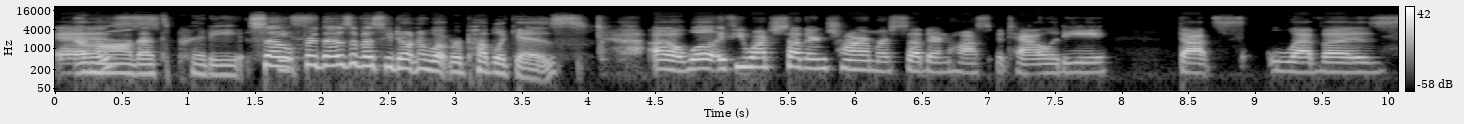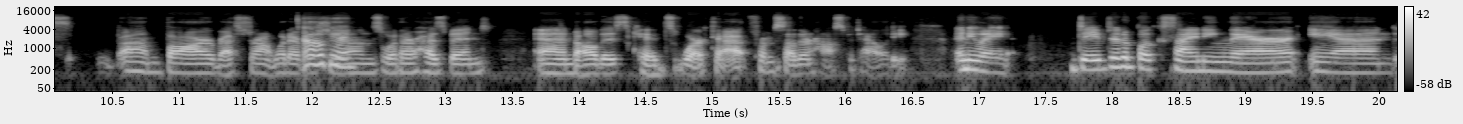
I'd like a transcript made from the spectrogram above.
is. Oh, that's pretty. So, He's, for those of us who don't know what Republic is, oh well, if you watch Southern Charm or Southern Hospitality, that's Leva's um, bar, restaurant, whatever okay. she owns with her husband and all those kids work at from Southern Hospitality. Anyway, Dave did a book signing there, and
